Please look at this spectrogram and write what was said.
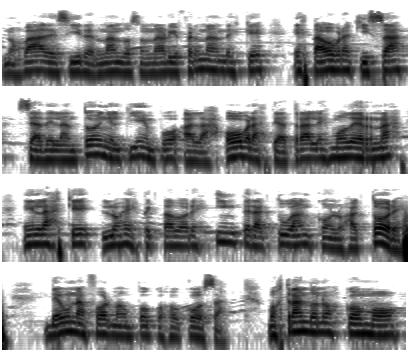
nos va a decir Hernando Sonario Fernández que esta obra quizá se adelantó en el tiempo a las obras teatrales modernas en las que los espectadores interactúan con los actores de una forma un poco jocosa, mostrándonos cómo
